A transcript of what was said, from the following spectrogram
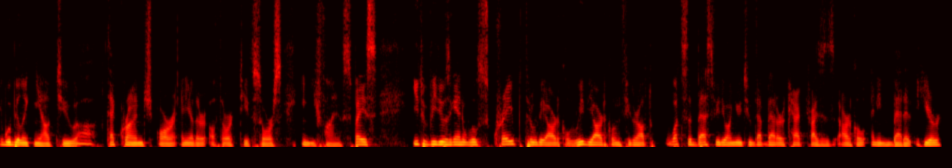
it would be linking out to uh, TechCrunch or any other authoritative source in the finance space. YouTube videos again will scrape through the article, read the article, and figure out what's the best video on YouTube that better characterizes the article and embed it here.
